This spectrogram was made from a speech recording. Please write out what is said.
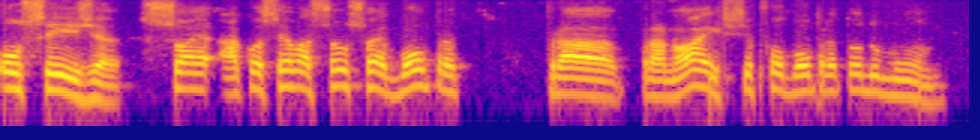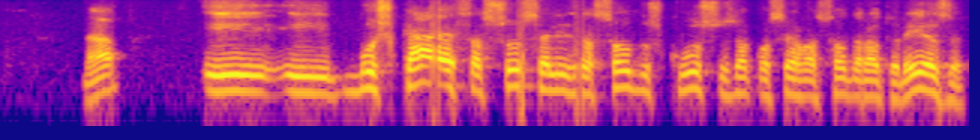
Ou seja, só é, a conservação só é bom para nós se for bom para todo mundo. Né? E, e, buscar essa socialização dos custos da conservação da natureza,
